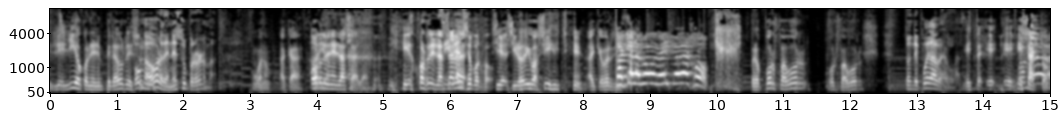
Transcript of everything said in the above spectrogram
le- lío con el emperador de Ponga sonido. orden, es su programa. Bueno, acá, Ahí orden en la sala. Orden en la Silencio, sala. por favor. Si, si lo digo así, viste, hay que ver. si- Pero por favor, por favor, Donde pueda verlas. Esta- eh, eh, exacto.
